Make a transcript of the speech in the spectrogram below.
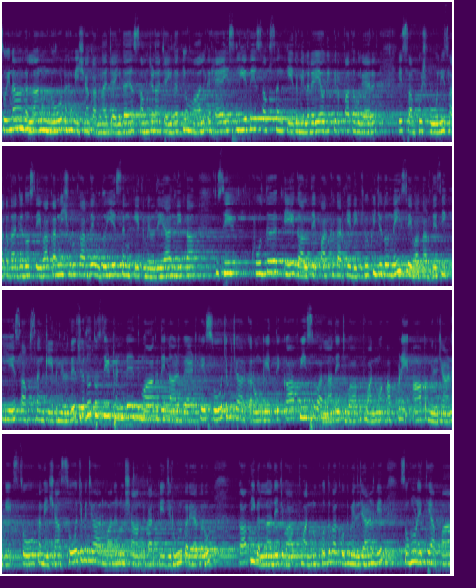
ਸੋ ਇਹਨਾਂ ਗੱਲਾਂ ਨੂੰ ਨੋਟ ਹਮੇਸ਼ਾ ਕਰਨਾ ਚਾਹੀਦਾ ਆ, ਸਮਝਣਾ ਚਾਹੀਦਾ ਕਿ ਉਹ ਮਾਲਕ ਹੈ ਇਸ ਲਈ ਤੇ ਇਹ ਸਭ ਸੰਕੇਤ ਮਿਲ ਰਹੇ ਆ। ਉਹਦੀ ਕਿਰਪਾ ਤੋਂ ਬਗੈਰ ਇਹ ਸਭ ਕੁਝ ਹੋ ਨਹੀਂ ਸਕਦਾ। ਜਦੋਂ ਸੇਵਾ ਕਰਨੀ ਸ਼ੁਰੂ ਕਰਦੇ, ਉਦੋਂ ਹੀ ਇਹ ਸੰਕੇਤ ਮਿਲਦੇ ਆ। ਨਹੀਂ ਤਾਂ ਤੁਸੀਂ ਖੁਦ ਇਹ ਗੱਲ ਤੇ ਪਰਖ ਕਰਕੇ ਦੇਖਿਓ ਕਿ ਜਦੋਂ ਨਹੀਂ ਸੇਵਾ ਕਰਦੇ ਸੀ, ਕਿ ਇਹ ਸਭ ਸੰਕੇਤ ਮਿਲਦੇ? ਸੀ ਜਦੋਂ ਤੁਸੀਂ ਠੰਡੇ ਦਿਮਾਗ ਦੇ ਨਾਲ ਬੈਠ ਕੇ ਸੋਚ ਵਿਚਾਰ ਕਰੋਗੇ ਤੇ ਕਾਫੀ ਸਵਾਲਾਂ ਦੇ ਜਵਾਬ ਤੁਹਾਨੂੰ ਆਪਣੇ ਆਪ ਮਿਲ ਜਾਣਗੇ। ਸੋ ਹਮੇਸ਼ਾ ਸੋਚ ਵਿਚਾਰ ਮਨ ਨੂੰ ਸ਼ਾਂਤ ਕਰਕੇ ਜ਼ਰੂਰ ਕਰਿਆ ਕਰੋ। ਕਾਫੀ ਗੱਲਾਂ ਦੇ ਜਵਾਬ ਤੁਹਾਨੂੰ ਖੁਦ ਬ ਖੁਦ ਮਿਲ ਜਾਣਗੇ। ਸੋ ਹੁਣ ਇੱਥੇ ਆਪਾਂ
